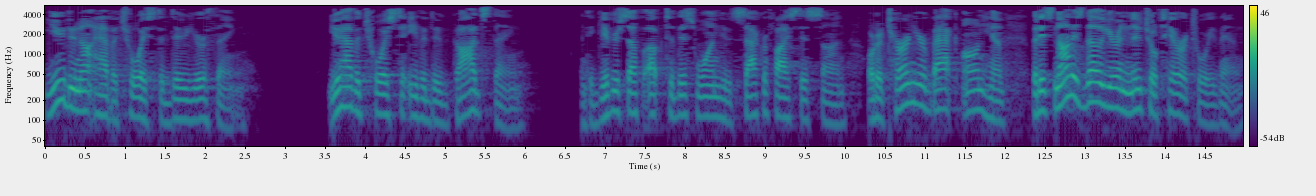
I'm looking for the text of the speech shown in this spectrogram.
you do not have a choice to do your thing. You have a choice to either do God's thing and to give yourself up to this one who sacrificed his son, or to turn your back on him. But it's not as though you're in neutral territory then.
